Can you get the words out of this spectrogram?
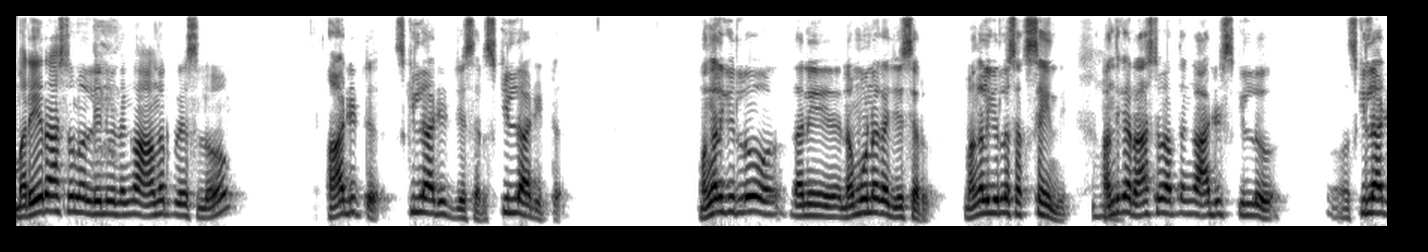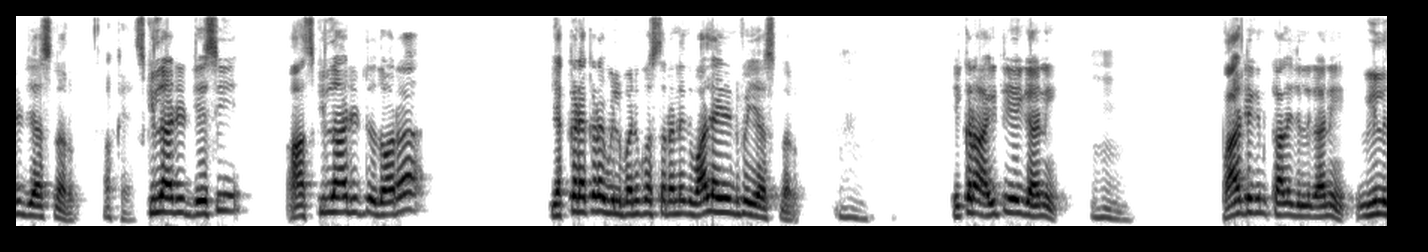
మరే రాష్ట్రంలో లేని విధంగా ఆంధ్రప్రదేశ్లో ఆడిట్ స్కిల్ ఆడిట్ చేశారు. Skill audit. మంగళగిరిలో దాన్ని నమూనాగా చేశారు. మంగళగిరిలో సక్సెస్ అయింది. అందుకే రాష్ట్ర వ్యాప్తంగా ఆడిట్ స్కిల్ స్కిల్ ఆడిట్ చేస్తున్నారు. స్కిల్ ఆడిట్ చేసి ఆ స్కిల్ ఆడిట్ ద్వారా ఎక్కడెక్కడ వీళ్ళు పనికొస్తారు అనేది వాళ్ళు ఐడెంటిఫై చేస్తున్నారు. ఇక్కడ ఐటీఐ కానీ పాలిటెక్నిక్ కాలేజీలు కానీ వీళ్ళు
